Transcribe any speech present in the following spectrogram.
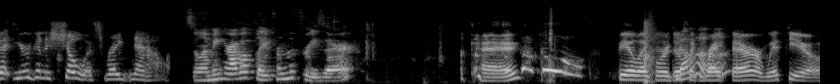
that you're going to show us right now. So, let me grab a plate from the freezer. Okay. So cool. Feel like we're just like right there with you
